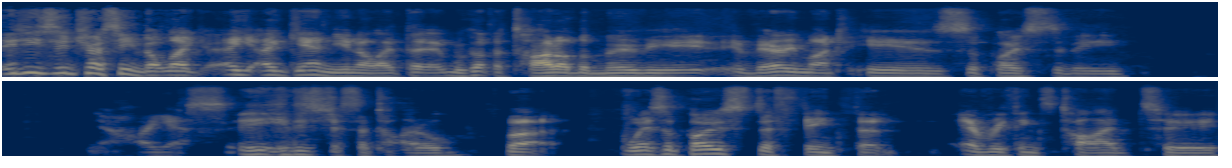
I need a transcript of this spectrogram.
It is interesting that, like, again, you know, like the, we've got the title of the movie. It very much is supposed to be, you know, I guess it is just a title, but we're supposed to think that everything's tied to,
